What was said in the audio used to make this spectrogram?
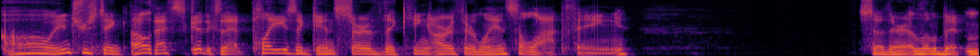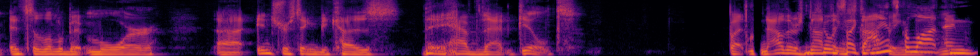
Oh, interesting. Oh, that's good because that plays against sort of the King Arthur Lancelot thing. So they're a little bit. It's a little bit more uh, interesting because they have that guilt. But now there's nothing. so it's like Lancelot them. and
